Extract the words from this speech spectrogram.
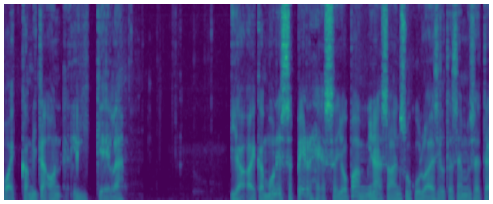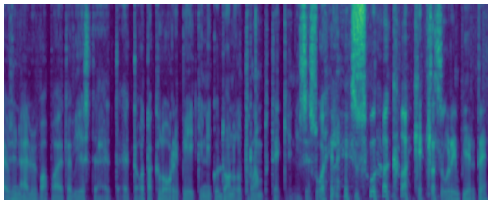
vaikka mitä on liikkeellä. Ja aika monessa perheessä jopa minä sain sukulaisilta semmoisia täysin älyvapaita viestejä, että, että ota klooripiikki niin kuin Donald Trump teki, niin se suojelee sua kaikilta suurin piirtein.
